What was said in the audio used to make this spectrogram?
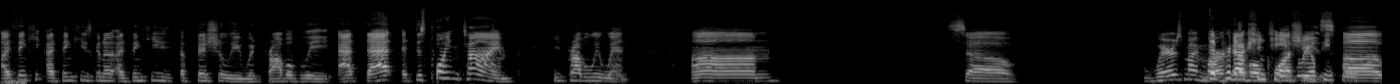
I think he, I think he's going to I think he officially would probably at that at this point in time he'd probably win. Um so where's my marketable production team, plushies? real people. Uh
